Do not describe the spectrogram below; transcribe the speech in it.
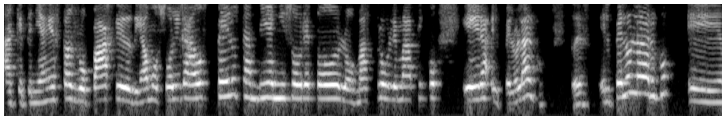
a que tenían estos ropajes, digamos, holgados, pero también y sobre todo lo más problemático era el pelo largo. Entonces, el pelo largo... Eh,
